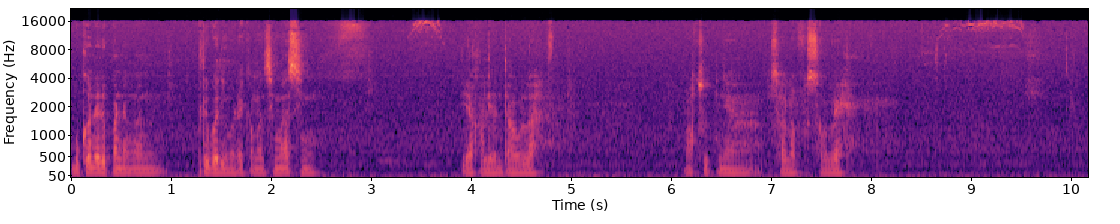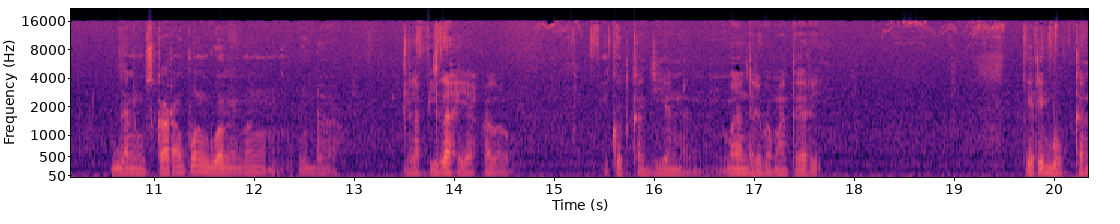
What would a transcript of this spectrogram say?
bukan dari pandangan pribadi mereka masing-masing. Ya kalian tahulah maksudnya salafus soleh. Dan sekarang pun gue memang udah pilah-pilah ya kalau ikut kajian dan menerima materi jadi bukan.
